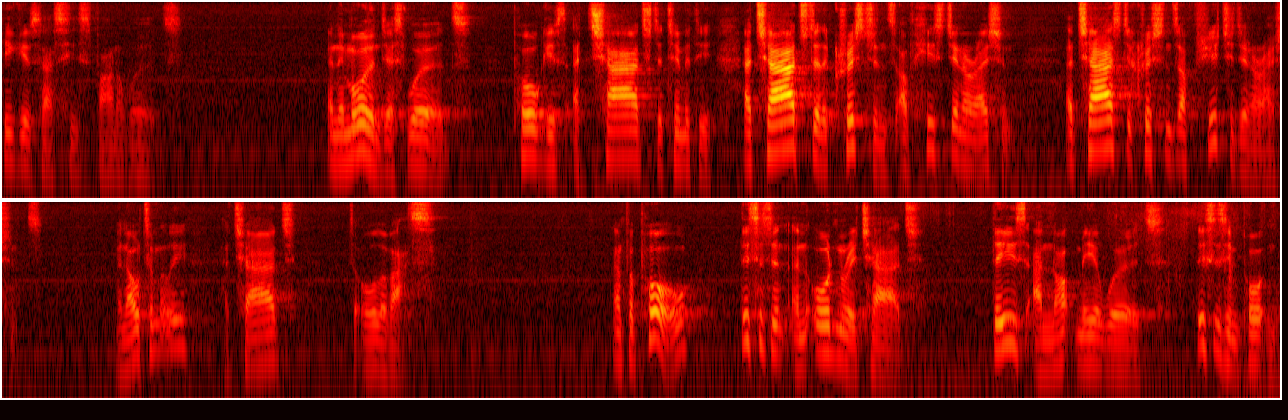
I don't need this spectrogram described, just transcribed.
he gives us his final words. And they're more than just words. Paul gives a charge to Timothy, a charge to the Christians of his generation, a charge to Christians of future generations, and ultimately, a charge to all of us. And for Paul, this isn't an ordinary charge. These are not mere words. This is important.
